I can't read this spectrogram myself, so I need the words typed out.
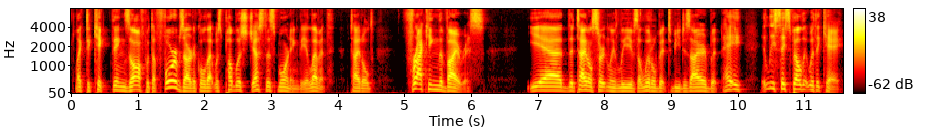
I'd like to kick things off with a Forbes article that was published just this morning, the 11th, titled Fracking the Virus. Yeah, the title certainly leaves a little bit to be desired, but hey, at least they spelled it with a K.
